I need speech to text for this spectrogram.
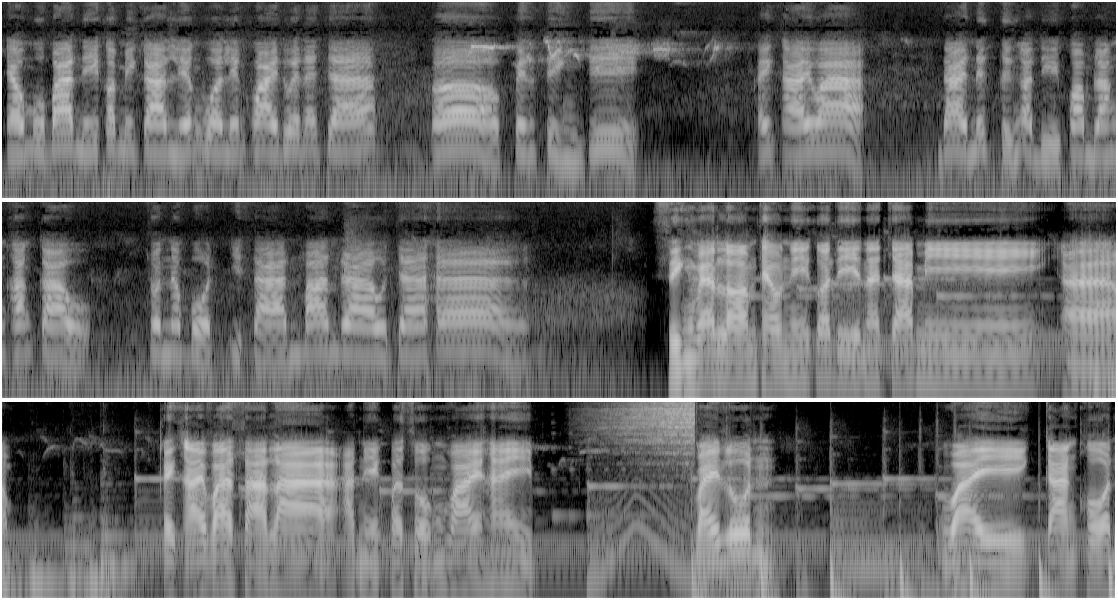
แถวหมู่บ้านนี้เขามีการเลี้ยงวัวเลี้ยงควายด้วยนะจ๊ะก็เป็นสิ่งที่คล้ายๆว่าได้นึกถึงอดีตความรังครั้งเก่า ชนบทอีสานบ้านเราจ้า สิ่งแวดล้อมแถวนี้ก็ดีนะจ๊ะ มีคล้ายๆว่าศาลาอเนกประสงค์ไว้ให้วัยรุ่น วัยกลางคน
